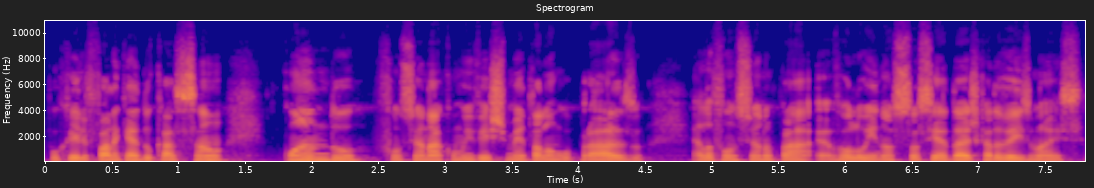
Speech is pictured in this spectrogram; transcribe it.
Porque ele fala que a educação, quando funcionar como investimento a longo prazo, ela funciona para evoluir nossa sociedade cada vez mais.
